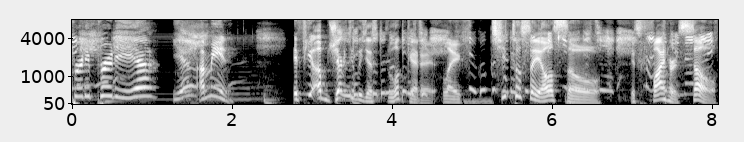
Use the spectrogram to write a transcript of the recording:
pretty pretty, yeah? Yeah, I mean, if you objectively just look at it, like, Chitose also is fine herself.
